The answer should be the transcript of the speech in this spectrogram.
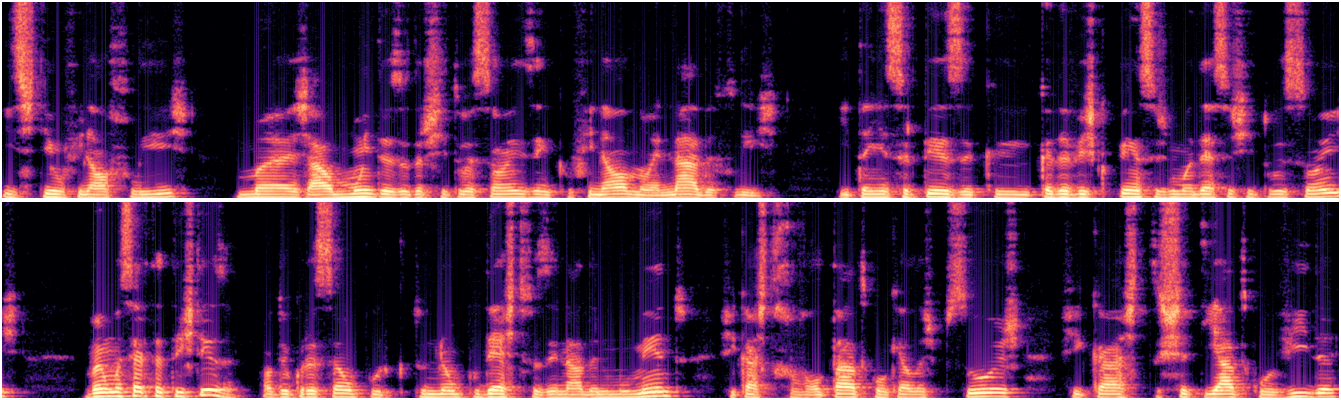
existia um final feliz, mas há muitas outras situações em que o final não é nada feliz. E tenho a certeza que cada vez que pensas numa dessas situações, vem uma certa tristeza ao teu coração porque tu não pudeste fazer nada no momento, ficaste revoltado com aquelas pessoas, ficaste chateado com a vida,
